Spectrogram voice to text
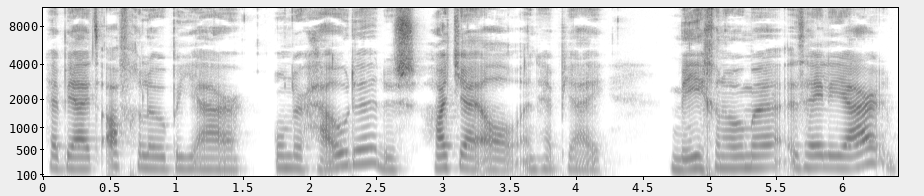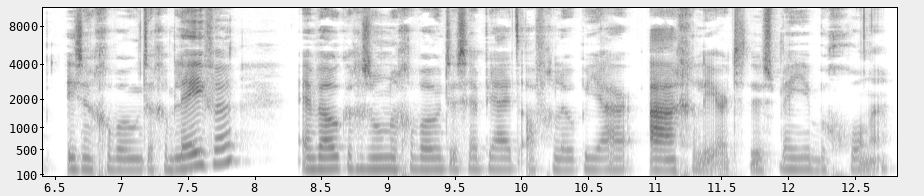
heb jij het afgelopen jaar onderhouden? Dus had jij al en heb jij meegenomen het hele jaar? Is een gewoonte gebleven? En welke gezonde gewoontes heb jij het afgelopen jaar aangeleerd? Dus ben je begonnen?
